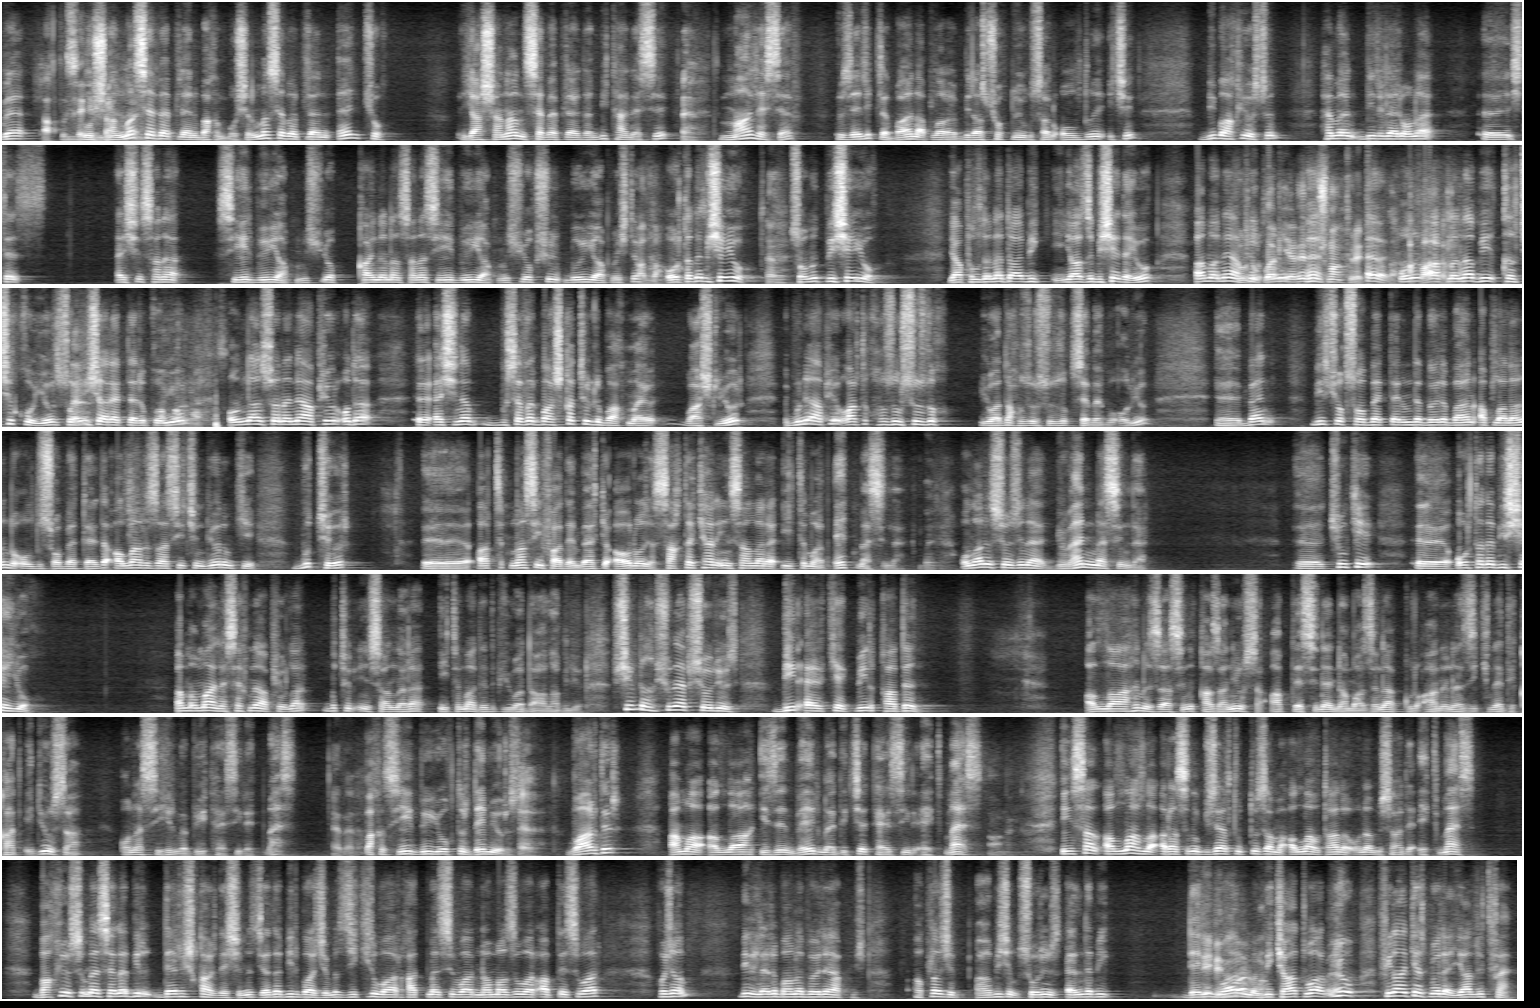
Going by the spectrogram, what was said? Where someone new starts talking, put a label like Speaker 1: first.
Speaker 1: Ve
Speaker 2: Aklı
Speaker 1: boşanma
Speaker 2: değil,
Speaker 1: sebeplerini bakın boşanma sebeplerinin en çok yaşanan sebeplerden bir tanesi
Speaker 2: Evet.
Speaker 1: maalesef özellikle bayan ablalar biraz çok duygusal olduğu için bir bakıyorsun hemen birileri ona e, işte eşin sana sihir büyü yapmış, yok kaynanan sana sihir büyü yapmış, yok şu büyü yapmıştır.
Speaker 2: Allah
Speaker 1: Ortada bir şey yok.
Speaker 2: Evet.
Speaker 1: Somut bir şey yok. Yapıldığına dair bir yazı bir şey de yok. Ama ne yapıyor?
Speaker 2: Durdukları
Speaker 1: Onu-
Speaker 2: yerde
Speaker 1: He,
Speaker 2: düşman türetiyorlar.
Speaker 1: Evet, onun
Speaker 2: Kafalarına.
Speaker 1: aklına bir kılçık koyuyor, soru
Speaker 2: Evet.
Speaker 1: işaretleri koyuyor. Ondan sonra ne yapıyor? O da e, eşine bu sefer başka türlü bakmaya başlıyor. Bu ne yapıyor? Artık huzursuzluk, yuvada huzursuzluk sebebi oluyor. E, ben birçok sohbetlerimde böyle bayan ablaların da olduğu sohbetlerde Allah rızası için diyorum ki bu tür e, artık nasıl ifade edeyim belki ağır olacak. Sahtekar insanlara itimat etmesinler.
Speaker 2: Böyle.
Speaker 1: Onların sözüne güvenmesinler. E, çünkü e, ortada bir şey yok. Ama maalesef ne yapıyorlar? Bu tür insanlara itimat edip yuva dağılabiliyor. Şimdi şunu hep söylüyoruz. Bir erkek, bir kadın Allah'ın rızasını kazanıyorsa, abdestine, namazına, Kur'an'ına, zikrine dikkat ediyorsa ona sihir ve büyü tesir etmez.
Speaker 2: Evet.
Speaker 1: Bakın sihir büyü yoktur demiyoruz.
Speaker 2: Evet.
Speaker 1: Vardır ama Allah izin vermedikçe tesir etmez.
Speaker 2: Amin.
Speaker 1: İnsan Allah'la arasını güzel tuttuğu zaman Allahu Teala ona müsaade etmez. Bakıyorsun mesela bir derviş kardeşimiz ya da bir bacımız zikri var, hatmesi var, namazı var, abdesti var. Hocam birileri bana böyle yapmış. Ablacığım, abicim soruyoruz elinde bir delil,
Speaker 2: Delil
Speaker 1: var,
Speaker 2: var
Speaker 1: mı?
Speaker 2: mı?
Speaker 1: Bir kağıt var mı? Yok. Filan kes böyle ya lütfen.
